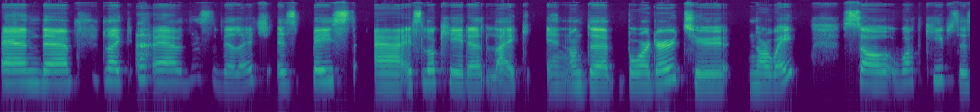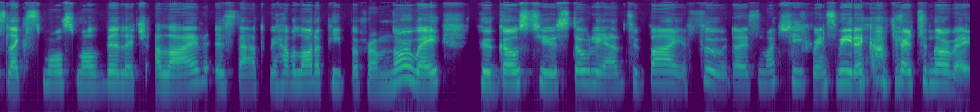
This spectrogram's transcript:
And uh, like uh, this village is based uh, it's located like in on the border to norway. So what keeps this like small small village alive is that we have a lot of people from norway who goes to Storlien to buy food that is much cheaper in sweden compared to norway.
